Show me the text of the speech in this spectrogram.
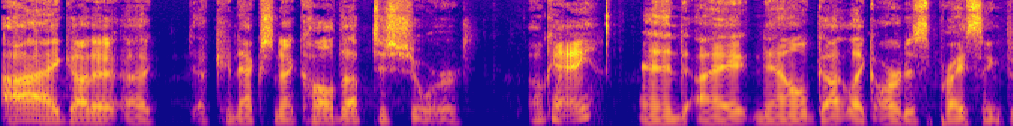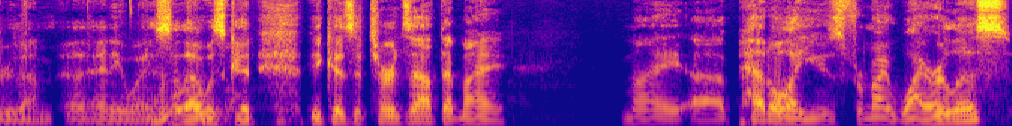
I got a, a a connection. I called up to Shure, Okay. and I now got like artist pricing through them. Uh, anyway, so that was good because it turns out that my my uh, pedal I use for my wireless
